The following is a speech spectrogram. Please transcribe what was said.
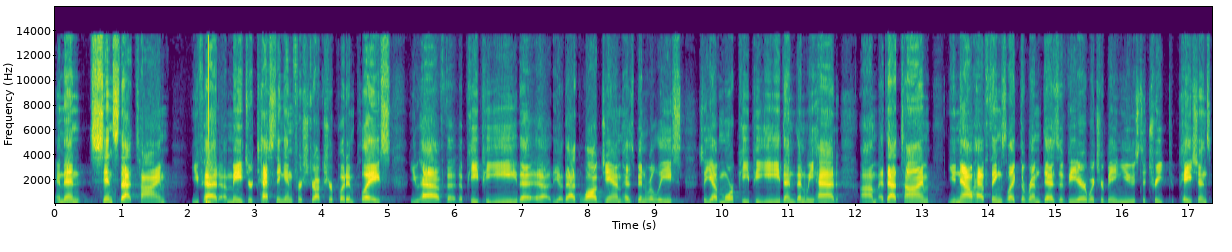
And then since that time, you've had a major testing infrastructure put in place. You have the, the PPE, that, uh, you know, that logjam has been released. So you have more PPE than, than we had um, at that time. You now have things like the remdesivir, which are being used to treat patients.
